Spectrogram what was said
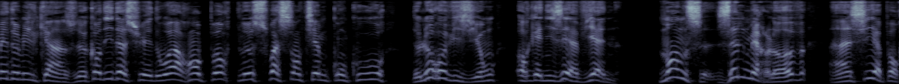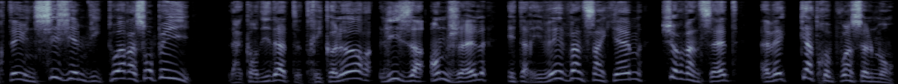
Mai 2015, le candidat suédois remporte le 60e concours de l'Eurovision organisé à Vienne. Mans Zelmerlov a ainsi apporté une sixième victoire à son pays. La candidate tricolore, Lisa Angel, est arrivée 25e sur 27 avec 4 points seulement.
